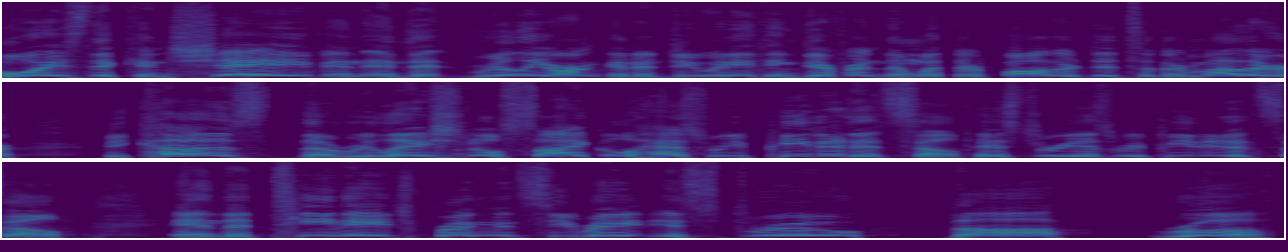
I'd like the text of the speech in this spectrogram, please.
boys that can shave and, and that really aren't going to do anything different than what their father did to their mother because the relational cycle has repeated itself. History has repeated itself. And the teenage pregnancy rate is through the roof.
